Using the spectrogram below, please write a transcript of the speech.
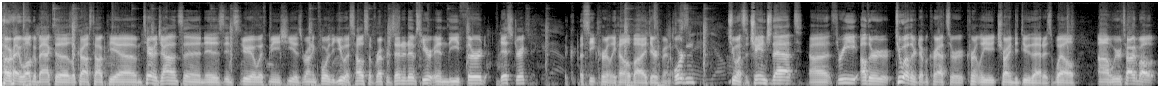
All right, welcome back to La Crosse Talk PM. Tara Johnson is in studio with me. She is running for the U.S. House of Representatives here in the third district, a seat currently held by Derrick Van Orden. She wants to change that. Uh, three other, two other Democrats are currently trying to do that as well. Uh, we were talking about.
